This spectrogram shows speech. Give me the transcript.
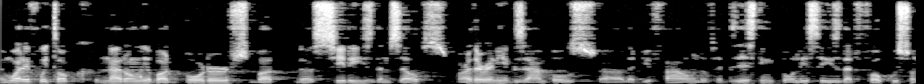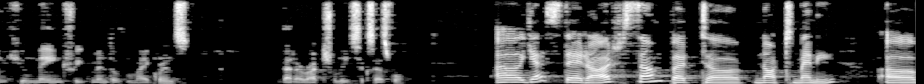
And what if we talk not only about borders, but the cities themselves? Are there any examples uh, that you found of existing policies that focus on humane treatment of migrants that are actually successful? Uh, yes, there are some, but uh, not many. Uh,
